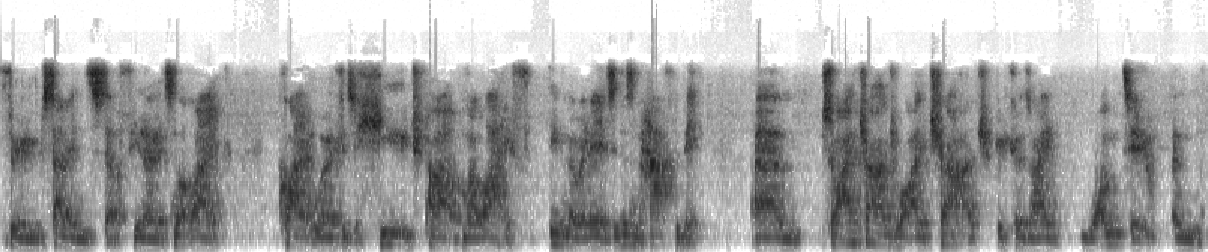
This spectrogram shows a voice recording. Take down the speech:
through selling stuff. You know, it's not like client work is a huge part of my life, even though it is. It doesn't have to be. Um, so I charge what I charge because I want to. And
